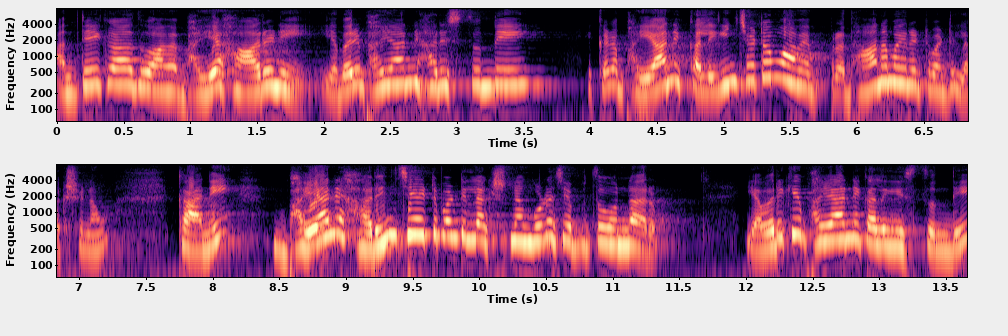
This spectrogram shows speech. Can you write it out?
అంతేకాదు ఆమె భయహారిణి ఎవరి భయాన్ని హరిస్తుంది? ఇక్కడ భయాన్ని కలిగించటం ఆమె ప్రధానమైనటువంటి లక్షణం. కానీ భయాన్ని హరించేటువంటి లక్షణం కూడా చెబుతూ ఉన్నారు. ఎవరికి భయాన్ని కలిగిస్తుంది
